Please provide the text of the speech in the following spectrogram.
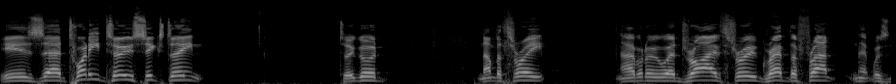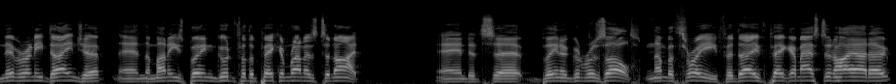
is uh, 22.16. Too good. Number three, able to uh, drive through, grab the front. That was never any danger, and the money's been good for the Peckham runners tonight. And it's uh, been a good result. Number three for Dave Peckham, Aston Hayato.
